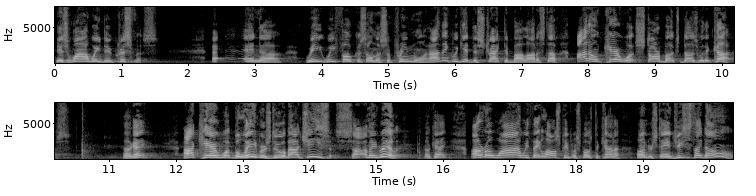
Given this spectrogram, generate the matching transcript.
It's why we do Christmas, and uh, we we focus on the supreme one. I think we get distracted by a lot of stuff. I don't care what Starbucks does with its cups. Okay, I care what believers do about Jesus. I mean, really. Okay? I don't know why we think lost people are supposed to kind of understand Jesus. They don't.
